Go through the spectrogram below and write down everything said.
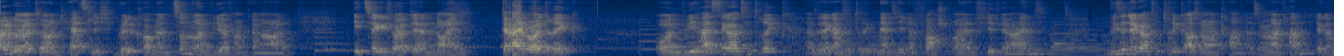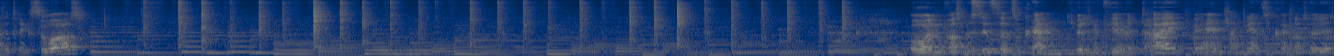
Hallo Leute und herzlich willkommen zum neuen Video auf meinem Kanal. Ich zeige euch heute einen neuen 3-Volt-Trick. Und wie heißt der ganze Trick? Also der ganze Trick nennt sich in der Fachsprache 441. Wie sieht der ganze Trick aus, wenn man kann? Also wenn man kann, sieht der ganze Trick so aus. Und was müsst ihr jetzt dazu können? Ich würde euch empfehlen, mit drei Bällen jonglieren zu können natürlich.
